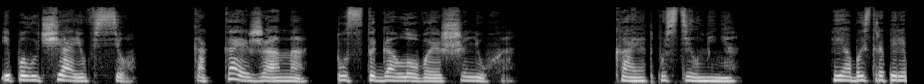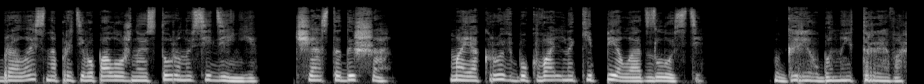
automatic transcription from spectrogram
и получаю все. Какая же она пустоголовая шлюха. Кай отпустил меня. Я быстро перебралась на противоположную сторону сиденья, часто дыша. Моя кровь буквально кипела от злости. Грёбаный Тревор.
